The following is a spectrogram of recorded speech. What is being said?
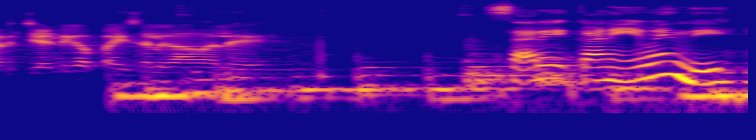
అర్జెంటుగా పైసలు కావాలి. సరే కానీ ఏమైంది?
